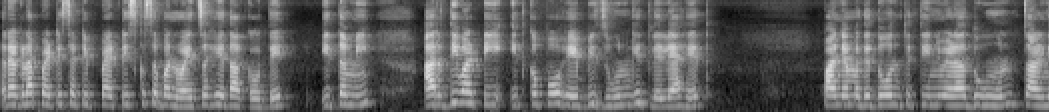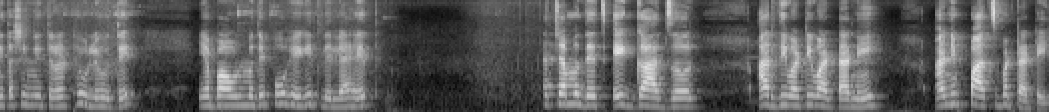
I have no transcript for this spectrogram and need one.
रगडा पॅटीसाठी पॅटीस कसं बनवायचं हे दाखवते. इथं मी अर्धी वाटी इतकं पोहे भिजवून घेतलेले आहेत. पाण्यामध्ये दोन ते तीन वेळा धुवून चाळणीत असे नितळत ठेवले होते. या बाउलमध्ये पोहे घेतलेले आहेत. त्याच्यामध्येच एक गाजर अर्धी वाटी वाटाणे आणि पाच बटाटे.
